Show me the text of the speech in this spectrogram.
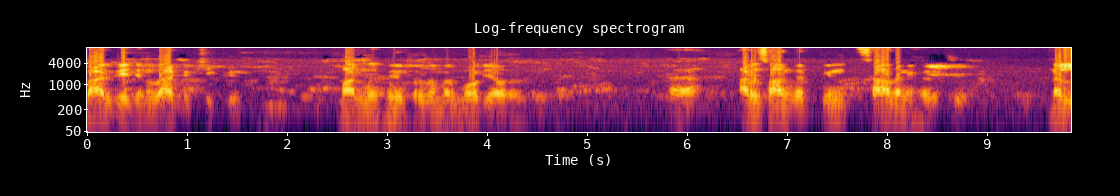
பாரதிய ஜனதா கட்சிக்கு மாண்புமிகு பிரதமர் மோடி அவர்கள் அரசாங்கத்தின் சாதனைகளுக்கு நல்ல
